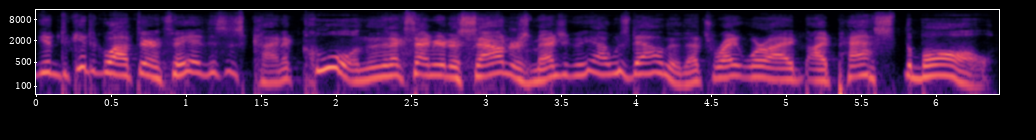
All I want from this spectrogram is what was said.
you to get to go out there and say, "Hey, this is kind of cool," and then the next time you're at a Sounders match, you go, "Yeah, I was down there. That's right where I I passed the ball.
